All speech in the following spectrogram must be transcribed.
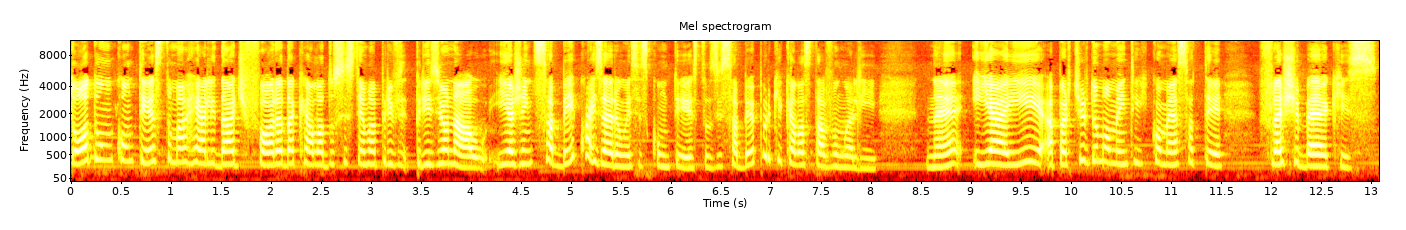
todo um contexto, uma realidade fora daquela do sistema pri prisional. E a gente saber quais eram esses contextos e saber por que, que elas estavam ali, né? E aí, a partir do momento em que começa a ter flashbacks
